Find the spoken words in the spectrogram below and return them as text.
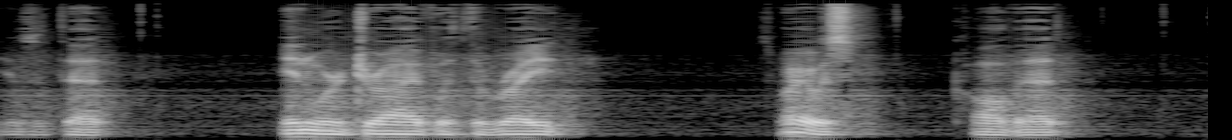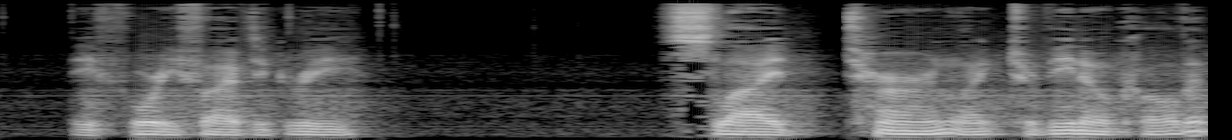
Gives it that inward drive with the right. So I always call that a 45 degree slide turn, like Trevino called it.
